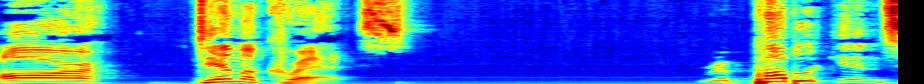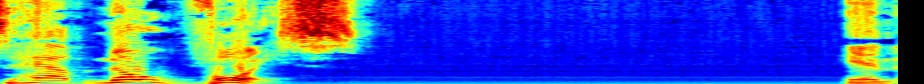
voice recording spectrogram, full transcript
are Democrats. Republicans have no voice in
